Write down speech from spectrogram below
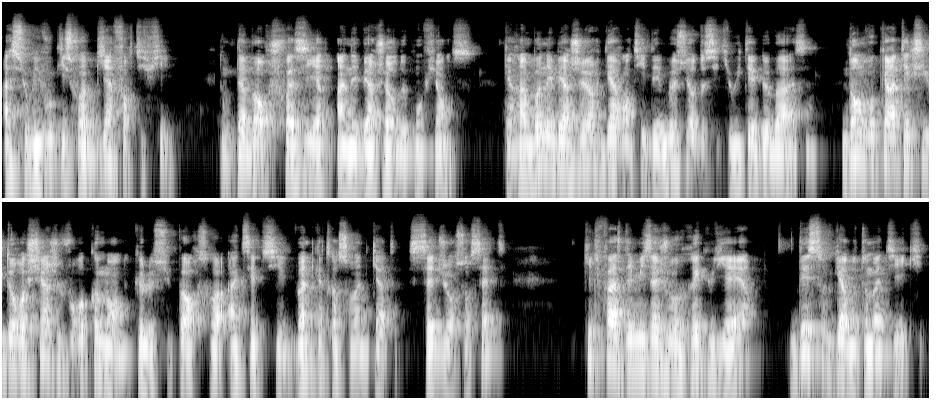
Assurez-vous qu'il soit bien fortifié. Donc d'abord choisir un hébergeur de confiance, car un bon hébergeur garantit des mesures de sécurité de base. Dans vos caractéristiques de recherche, je vous recommande que le support soit accessible 24 heures sur 24, 7 jours sur 7, qu'il fasse des mises à jour régulières, des sauvegardes automatiques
